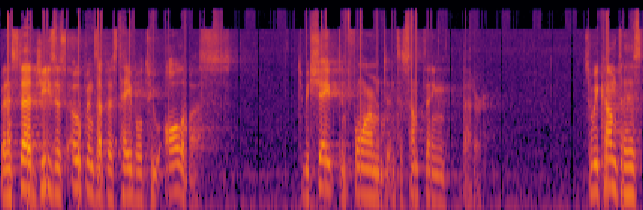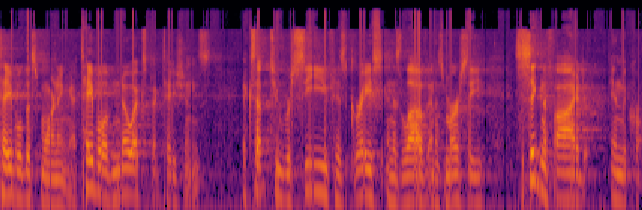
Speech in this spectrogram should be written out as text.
But instead, Jesus opens up his table to all of us to be shaped and formed into something better. So we come to his table this morning, a table of no expectations except to receive his grace and his love and his mercy signified in the cross.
